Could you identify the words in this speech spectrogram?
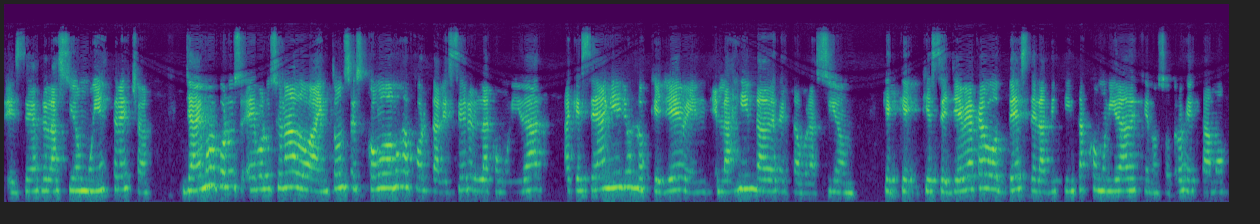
esa relación muy estrecha, ya hemos evolucionado a entonces cómo vamos a fortalecer la comunidad a que sean ellos los que lleven la agenda de restauración, que, que, que se lleve a cabo desde las distintas comunidades que nosotros estamos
